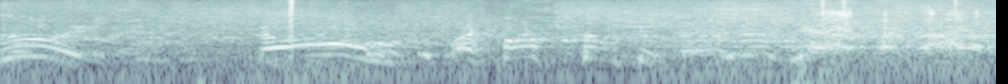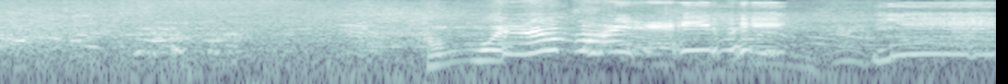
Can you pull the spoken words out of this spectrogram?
Really? No! My heart Where am I aiming?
